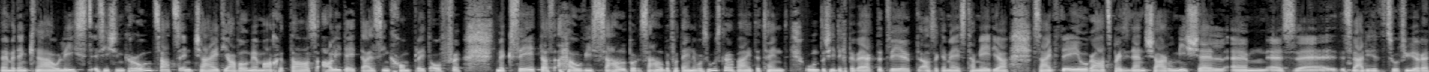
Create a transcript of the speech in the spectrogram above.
Wenn man dann genau liest, es ist ein Grundsatzentscheid. Jawohl, wir machen das. Alle Details sind komplett offen. Man sieht das auch, wie selber, selber von denen, die es ausgearbeitet haben, unterschiedlich bewertet wird. Also gemäß Tamedia sagt der EU-Ratspräsident Charles Michel, ähm, es, äh, es werde dazu führen,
